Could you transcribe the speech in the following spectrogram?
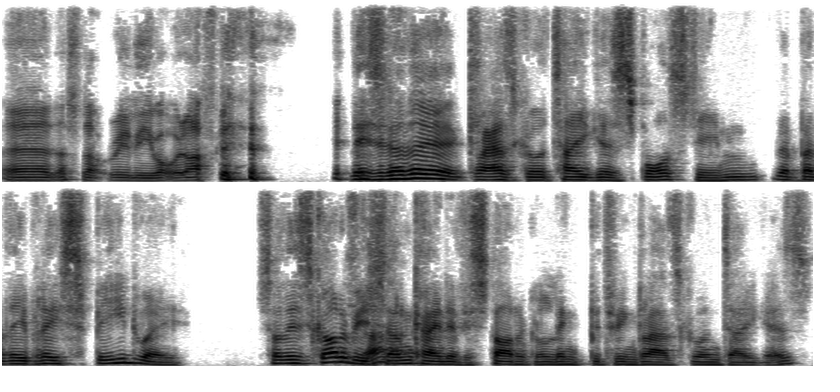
Uh, that's not really what we're after. There's another Glasgow Tigers sports team, but they play Speedway. So there's got to be that? some kind of historical link between Glasgow and Tigers.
